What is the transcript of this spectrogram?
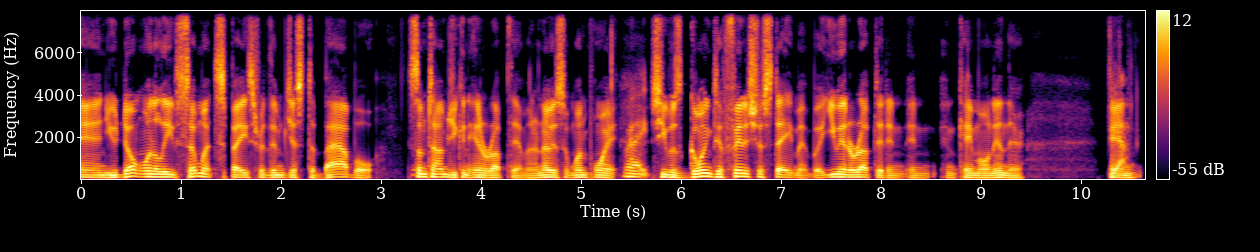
and you don't want to leave so much space for them just to babble. Sometimes you can interrupt them. And I noticed at one point Right. she was going to finish a statement, but you interrupted and, and, and came on in there. And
